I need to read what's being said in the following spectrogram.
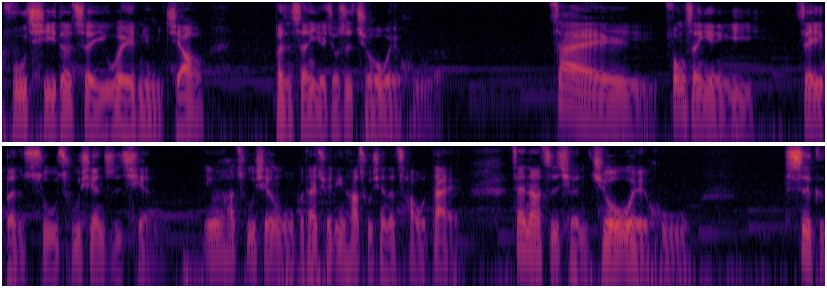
夫妻的这一位女娇，本身也就是九尾狐了。在《封神演义》这一本书出现之前，因为它出现，我不太确定它出现的朝代。在那之前，九尾狐是个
